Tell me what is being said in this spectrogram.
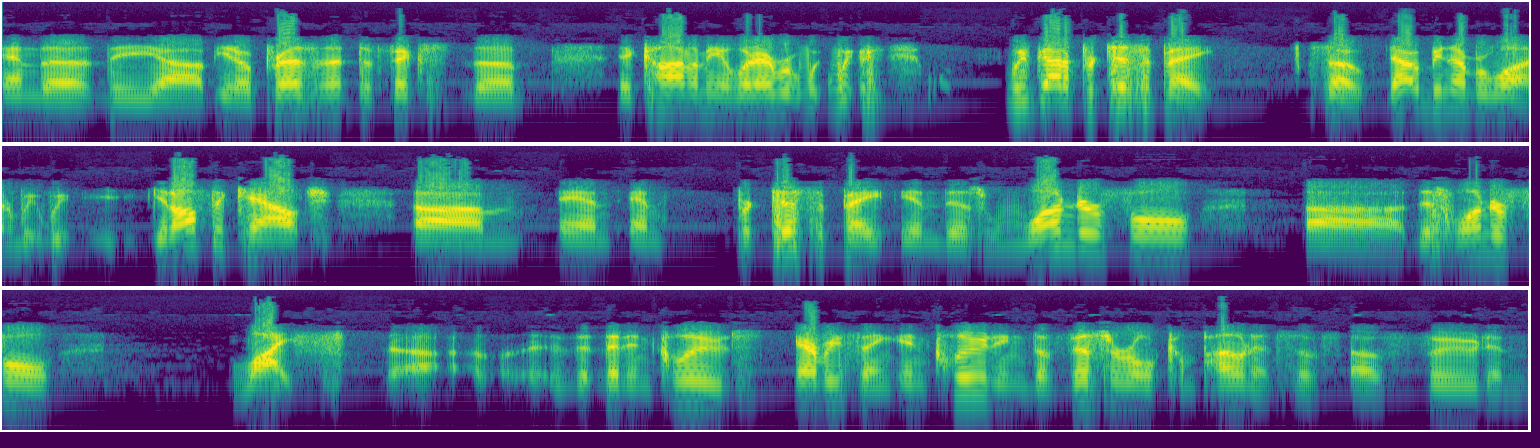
and the the uh, you know president to fix the economy or whatever. We, we we've got to participate. So that would be number one. We, we get off the couch um, and and participate in this wonderful uh, this wonderful life uh, that, that includes everything, including the visceral components of, of food and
